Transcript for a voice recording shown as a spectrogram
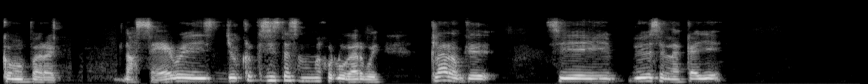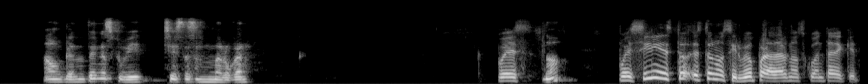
como para, no sé, güey, yo creo que sí estás en un mejor lugar, güey. Claro que si vives en la calle, aunque no tengas COVID, sí estás en un mal lugar, Pues, ¿no? pues sí, esto, esto nos sirvió para darnos cuenta de que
